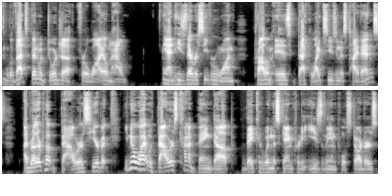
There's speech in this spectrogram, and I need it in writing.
Lovett's been with Georgia for a while now. and he's their receiver one. Problem is, Beck likes using his tight ends. I'd rather put Bowers here, but you know what? With Bowers kind of banged up, they could win this game pretty easily and pull starters.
